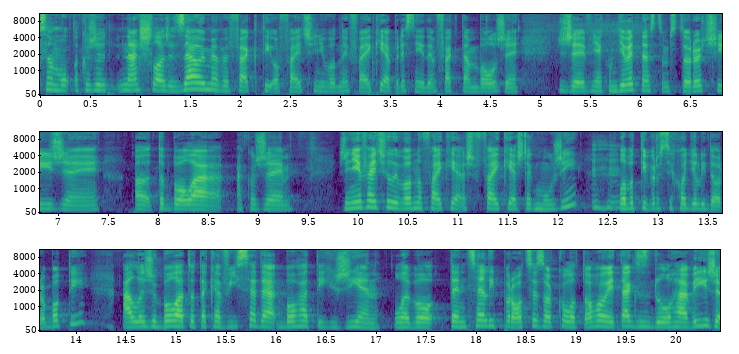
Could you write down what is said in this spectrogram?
som mu akože našla, že zaujímavé fakty o fajčení vodnej fajky a presne jeden fakt tam bol, že, že v nejakom 19. storočí, že uh, to bola akože že nefajčili vodnú fajky až, fajky až tak muži, mm-hmm. lebo tí proste chodili do roboty, ale že bola to taká výsada bohatých žien, lebo ten celý proces okolo toho je tak zdlhavý, že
